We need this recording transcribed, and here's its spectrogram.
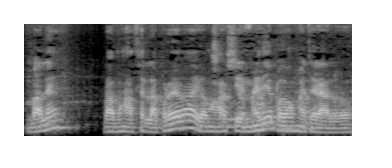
¿Vale? Vamos a hacer la prueba y vamos a ver si en medio podemos meter algo.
